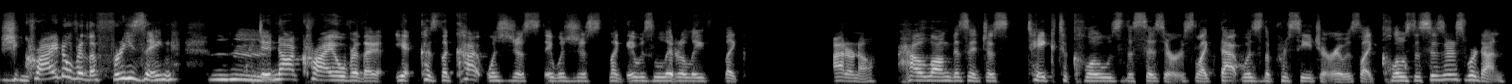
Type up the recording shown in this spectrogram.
She mm-hmm. cried over the freezing. Mm-hmm. did not cry over the yeah because the cut was just it was just like it was literally like i don't know how long does it just take to close the scissors? Like that was the procedure. It was like close the scissors we're done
